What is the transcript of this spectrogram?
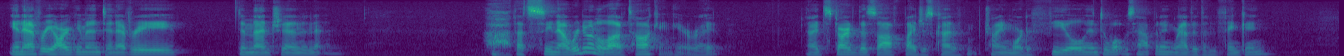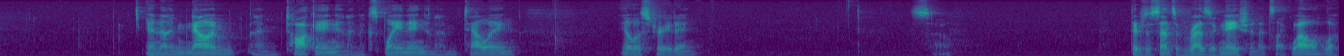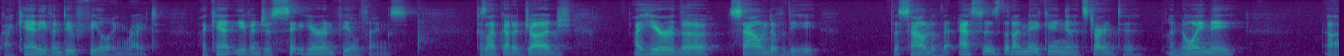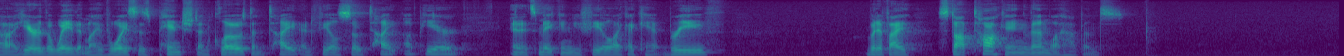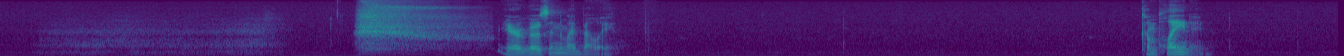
in every argument, in every dimension. And oh, that's, see, now we're doing a lot of talking here, right? I'd started this off by just kind of trying more to feel into what was happening rather than thinking. And I'm now I'm I'm talking and I'm explaining and I'm telling, illustrating. So there's a sense of resignation. It's like, well, look, I can't even do feeling right. I can't even just sit here and feel things because I've got to judge. I hear the sound of the the sound of the S's that I'm making, and it's starting to annoy me. Uh, hear the way that my voice is pinched and closed and tight and feels so tight up here, and it's making me feel like I can't breathe. But if I stop talking, then what happens? Air goes into my belly. complaining.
